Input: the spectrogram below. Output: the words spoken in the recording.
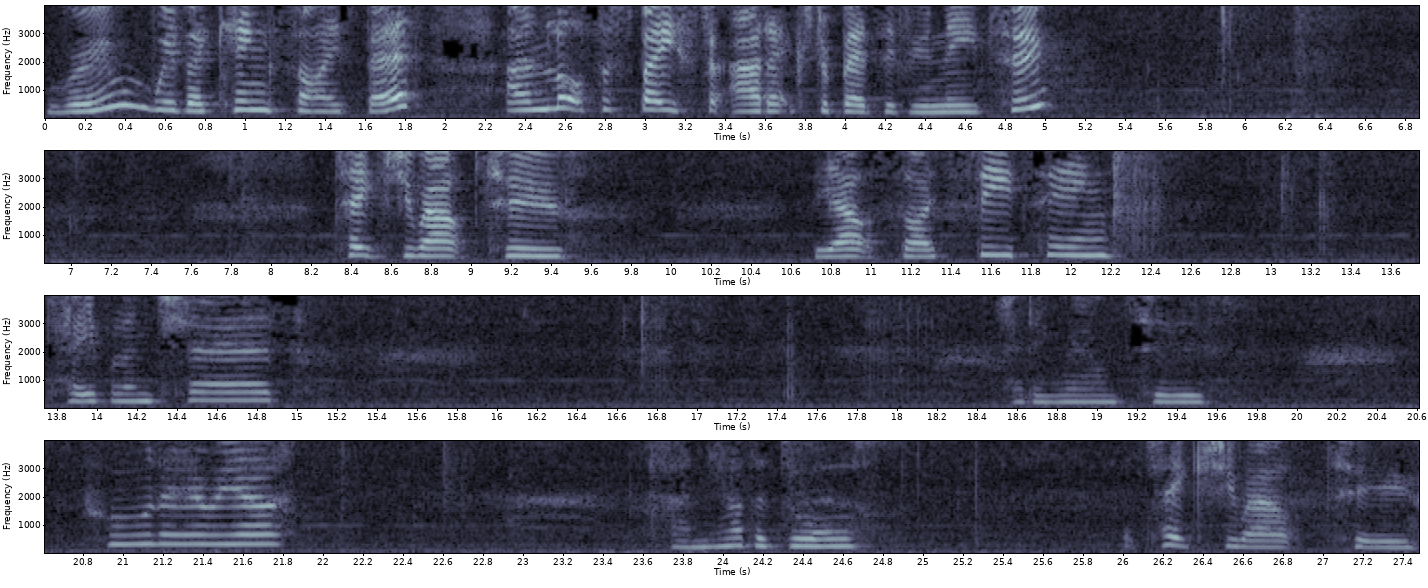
room with a king size bed and lots of space to add extra beds if you need to. Takes you out to the outside seating, table and chairs. Heading round to the pool area and the other door that takes you out to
